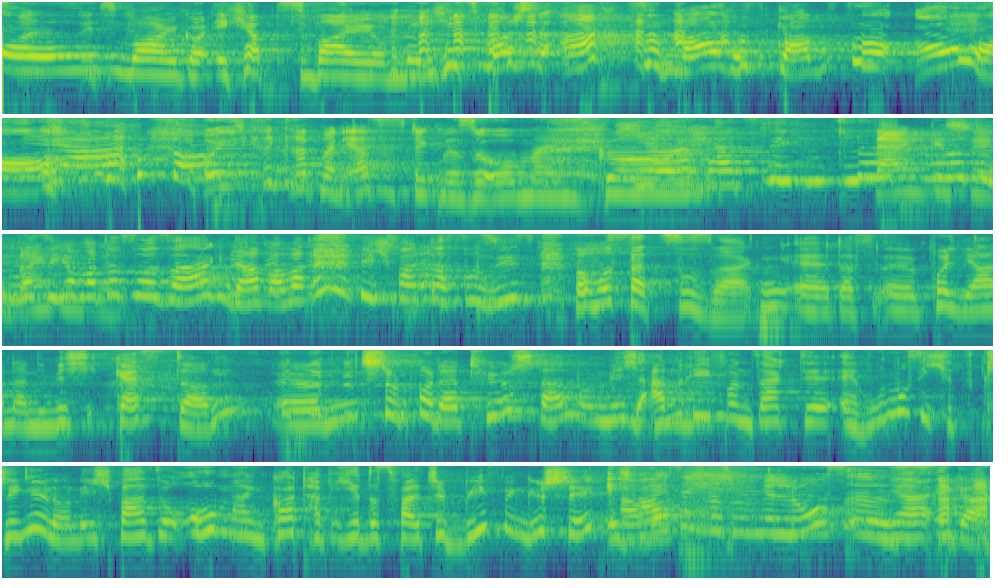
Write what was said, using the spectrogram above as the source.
Oh mein Gott, ich habe zwei und wenn ich jetzt vorstelle, 18 Mal das Ganze, aua. Ja. Und ich kriege gerade mein erstes, denke mir so, oh mein Gott. Ja, herzlichen Glückwunsch. Dankeschön. Ich weiß nicht, ob man das so sagen darf, aber ich fand das so süß. Man muss dazu sagen, äh, dass äh, Poliana nämlich gestern ähm, schon vor der Tür stand und mich anrief und sagte, äh, wo muss ich jetzt klingeln? Und ich war so, oh mein Gott, habe ich ihr das falsche Briefing geschickt? Ich aber, weiß nicht, was mit mir los ist. Ja, egal.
